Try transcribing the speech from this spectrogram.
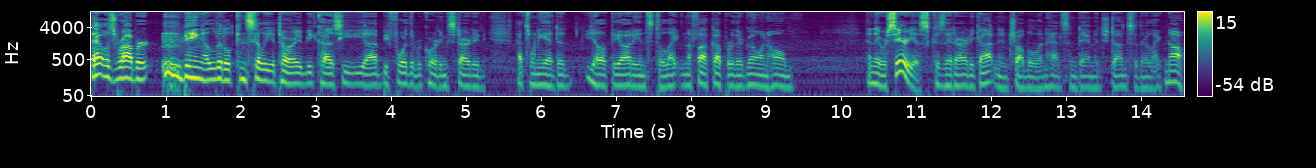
That was Robert being a little conciliatory because he, uh, before the recording started, that's when he had to yell at the audience to lighten the fuck up or they're going home. And they were serious because they'd already gotten in trouble and had some damage done. So they're like, no,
